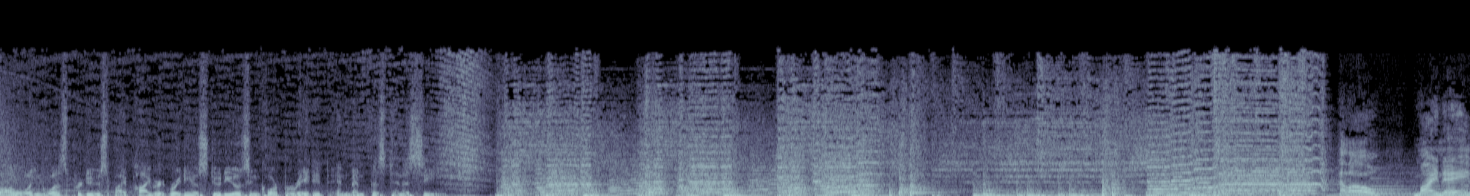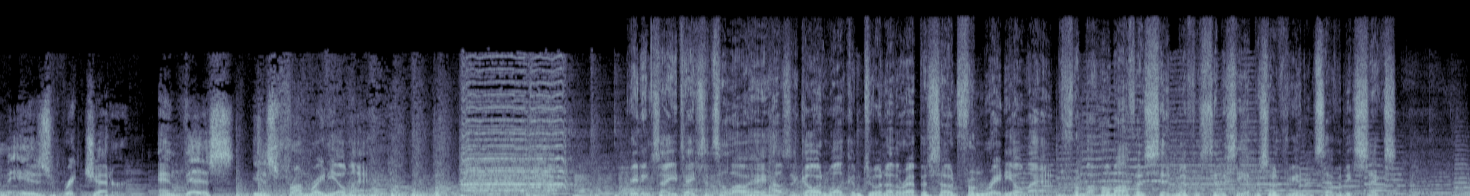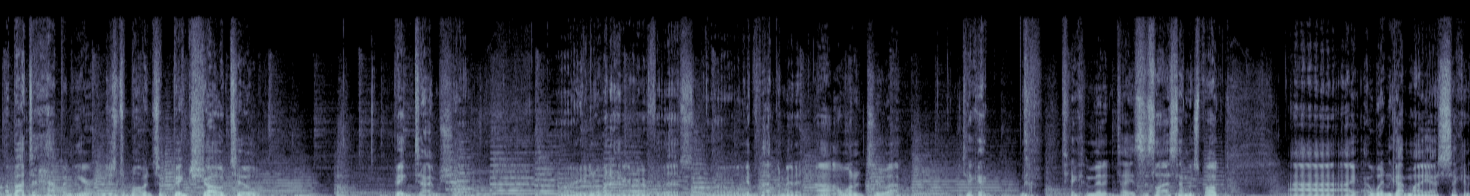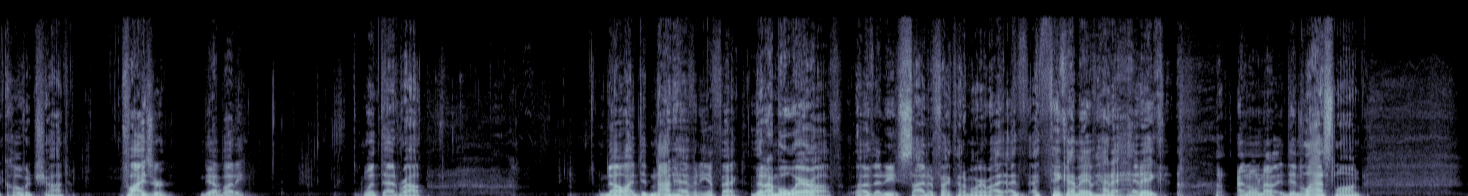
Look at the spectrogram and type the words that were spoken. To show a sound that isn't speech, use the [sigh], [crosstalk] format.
following was produced by Pirate Radio Studios Incorporated in Memphis, Tennessee. Hello, my name is Rick Cheddar, and this is From Radioland. Greetings, salutations, hello, hey, how's it going? Welcome to another episode from Radioland from the home office in Memphis, Tennessee, episode 376. About to happen here in just a moment. It's a big show, too. Big time show. Uh, you're going to want to hang around for this. Uh, we'll get to that in a minute. Uh, I wanted to uh, take a [laughs] take a minute and tell you since last time we spoke. Uh, I, I went and got my second COVID shot. Pfizer. Yeah, buddy. Went that route. No, I did not have any effect that I'm aware of. Uh, that any side effect that I'm aware of. I, I, I think I may have had a headache. [laughs] I don't know. It didn't last long.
